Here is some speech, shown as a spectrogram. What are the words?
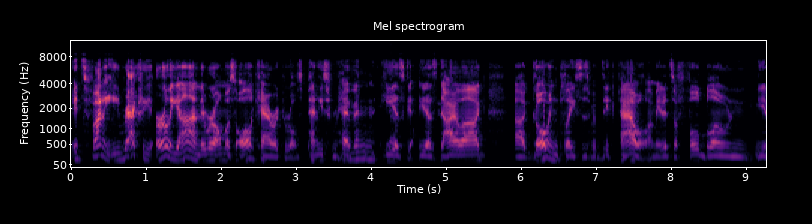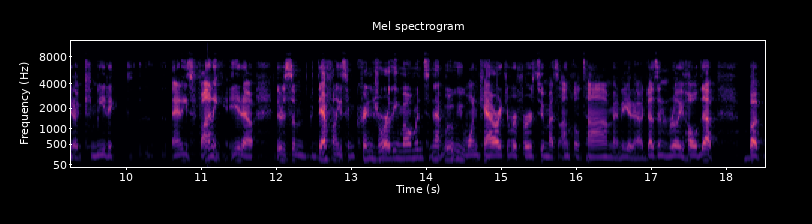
It's funny. He actually early on they were almost all character roles. Pennies from Heaven. He Yeah. has he has dialogue. Uh, going places with Dick Powell. I mean, it's a full blown you know comedic, and he's funny. You know, there's some definitely some cringeworthy moments in that movie. One character refers to him as Uncle Tom, and you know it doesn't really hold up. But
